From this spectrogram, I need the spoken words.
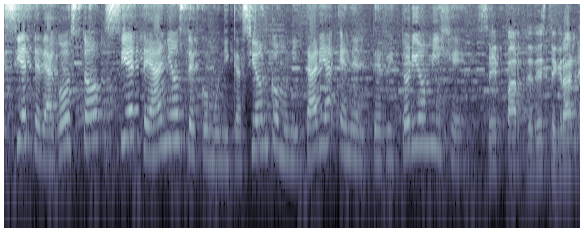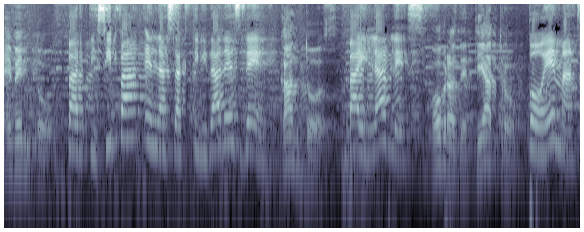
7 de agosto, 7 años de comunicación comunitaria en el territorio Mije. Sé parte de este gran evento. Participa en las actividades de Cantos, bailables, obras de teatro poemas,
